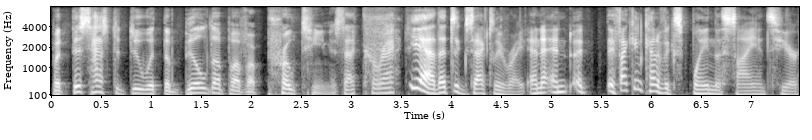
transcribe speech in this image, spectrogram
But this has to do with the buildup of a protein. Is that correct? Yeah, that's exactly right. And and uh, if I can kind of explain the science here,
